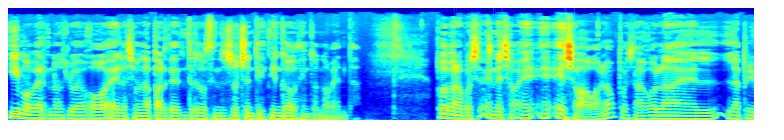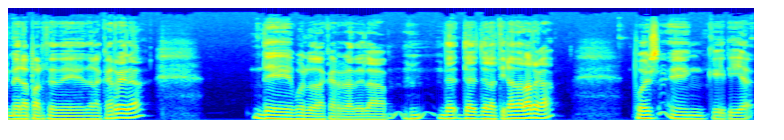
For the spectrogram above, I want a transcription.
y movernos luego en la segunda parte entre 285 y 290. Pues bueno, pues en eso, eh, eh, eso hago, ¿no? Pues hago la, la primera parte de, la carrera, de, bueno, de la carrera, de la, de, la tirada larga, pues en que iría,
